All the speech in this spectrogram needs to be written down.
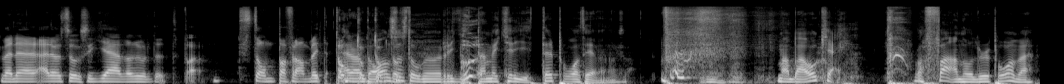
Men äh, det såg så jävla roligt ut. Bara stompa fram lite. Häromdagen så stod hon och ritade med kriter på tvn också. Man bara okej. Vad fan håller du på med?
